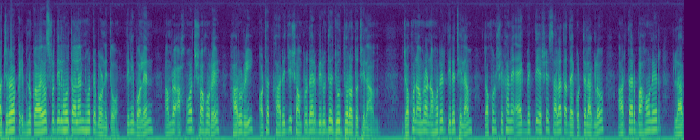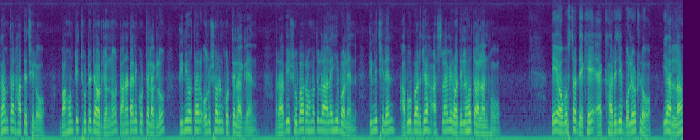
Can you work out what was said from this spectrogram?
আজরাক ইবনু কায়স রদিল্লাহ তাল্লাহ্ন হতে বর্ণিত। তিনি বলেন, আমরা আহওয়াজ শহরে হারুরি, অর্থাৎ খারিজি সম্প্রদায়ের বিরুদ্ধে যুদ্ধরত ছিলাম। যখন আমরা নহরের তীরে ছিলাম, তখন সেখানে এক ব্যক্তি এসে সালাত আদায় করতে লাগল, আর তার বাহনের লাগাম তার হাতে ছিল। বাহনটি ছুটে যাওয়ার জন্য টানাটানি করতে লাগল, তিনিও তার অনুসরণ করতে লাগলেন। রাবি সুবার রহমতুল্লাহ আলহী বলেন, তিনি ছিলেন আবু বারজাহ আসলামী রদিল্লাহ তাল্লাহ্ন এ অবস্থা দেখে এক খারিজি বলে উঠল, ইয়া আল্লাহ,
